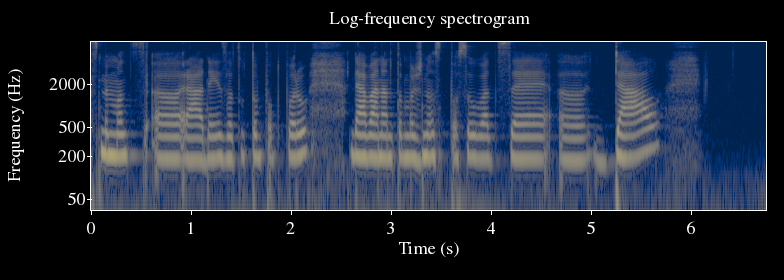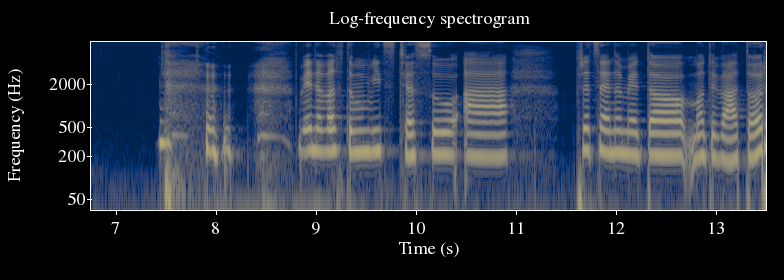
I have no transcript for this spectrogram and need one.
Jsme moc uh, rádi za tuto podporu. Dává nám to možnost posouvat se uh, dál. Věnovat tomu víc času a přece jenom je to motivátor.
